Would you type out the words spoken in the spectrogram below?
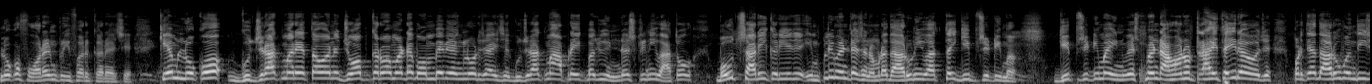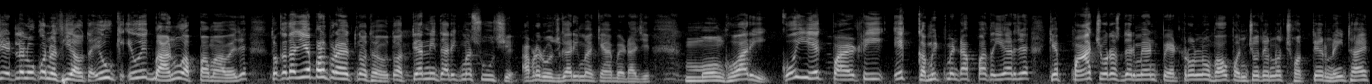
લોકો ફોરેન પ્રિફર કરે છે? કેમ લોકો ગુજરાતમાં રહેતા હોય અને જોબ કરવા માટે બોમ્બે, બેંગ્લોર જાય છે? ગુજરાતમાં આપણે એક બાજુ ઇન્ડસ્ટ્રીની વાતો બહુ જ સારી કરીએ છીએ. ઇમ્પ્લિમેન્ટેશન હમણાં દારૂની વાત થઈ ગિફ્ટ સિટીમાં. ગિફ્ટ સિટીમાં ઇન્વેસ્ટમેન્ટ આવવાનો ટ્રાય થઈ રહ્યો છે, પણ ત્યાં દારૂબંધી છે એટલે લોકો નથી આવતા. એવું એવું એક બહાનું આપવામાં આવે છે. તો કદાચ એ પણ પ્રયત્નો થયો. તો અત્યારની તારીખમાં શું છે? આપણે રોજગારીમાં ક્યાં બેઠા છે મોંઘવારી, કોઈ એક પાર્ટી એક કમિટમેન્ટ આપવા તૈયાર છે કે પાંચ વર્ષ દરમિયાન પેટ્રોલનો ભાવ પંચોતેરનો છોતેર નહીં થાય,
